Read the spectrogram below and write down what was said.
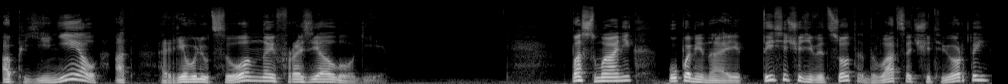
опьянел от революционной фразеологии. Пасманик упоминает 1924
